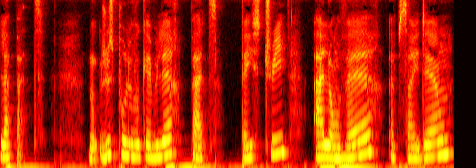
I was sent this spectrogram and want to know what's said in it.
la pâte. Donc juste pour le vocabulaire, pâte, pastry, à l'envers, upside down,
